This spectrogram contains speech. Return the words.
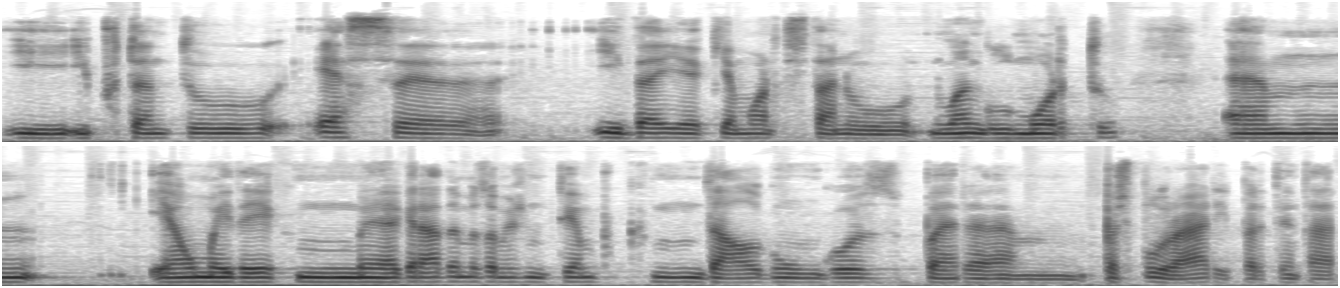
e, e, portanto, essa ideia que a morte está no, no ângulo morto um, é uma ideia que me agrada, mas ao mesmo tempo que me dá algum gozo para, para explorar e para tentar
